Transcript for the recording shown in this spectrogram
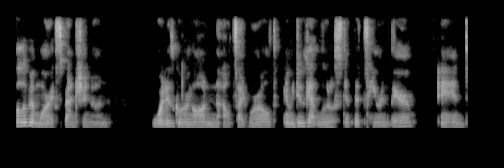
a little bit more expansion on what is going on in the outside world. And we do get little snippets here and there. And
